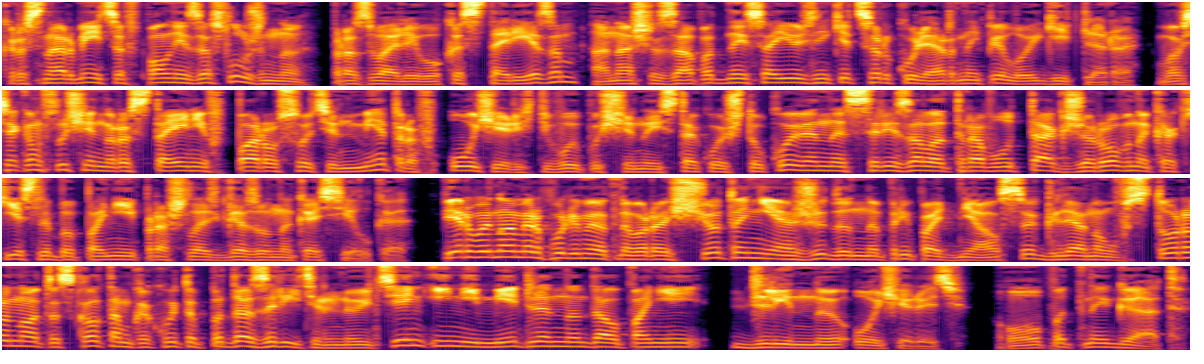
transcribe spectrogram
Красноармейцы вполне заслуженно прозвали его косторезом, а наши западные союзники – циркулярной пилой Гитлера. Во всяком случае, на расстоянии в пару сотен метров очередь, выпущенная из такой штуковины, срезала траву так же ровно, как если бы по ней прошлась газонокосилка. Первый номер пулеметного расчета неожиданно приподнялся, глянул в сторону, отыскал там какую-то подозрительную тень и немедленно дал по ней длинную очередь. Опытный гад.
